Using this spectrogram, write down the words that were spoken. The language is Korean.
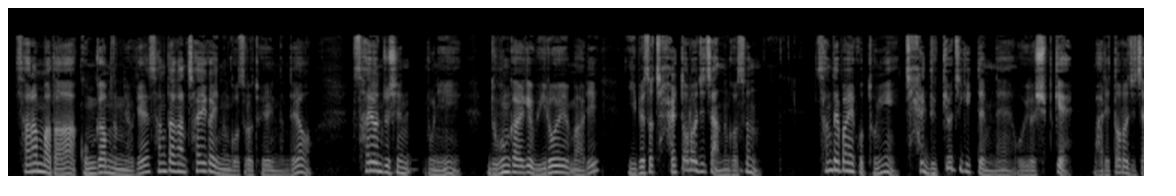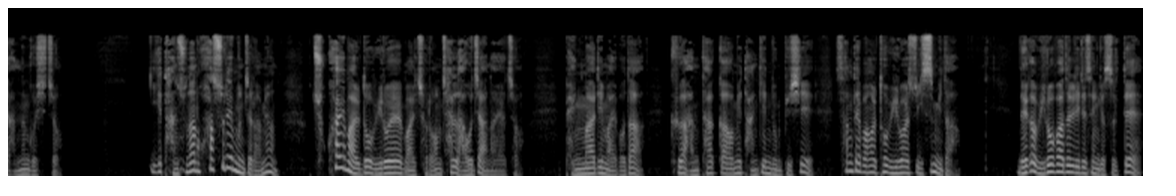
사람마다 공감 능력에 상당한 차이가 있는 것으로 되어 있는데요. 사연 주신 분이 누군가에게 위로의 말이 입에서 잘 떨어지지 않는 것은 상대방의 고통이 잘 느껴지기 때문에 오히려 쉽게 말이 떨어지지 않는 것이죠. 이게 단순한 화술의 문제라면 축하의 말도 위로의 말처럼 잘 나오지 않아야죠. 백마디 말보다 그 안타까움이 담긴 눈빛이 상대방을 더 위로할 수 있습니다. 내가 위로받을 일이 생겼을 때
